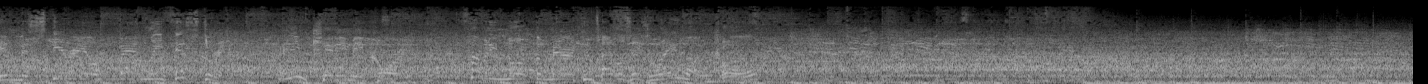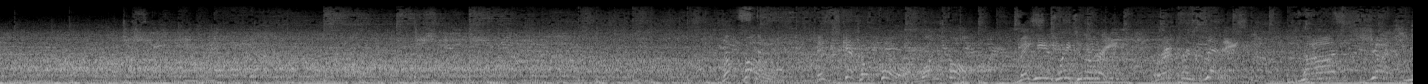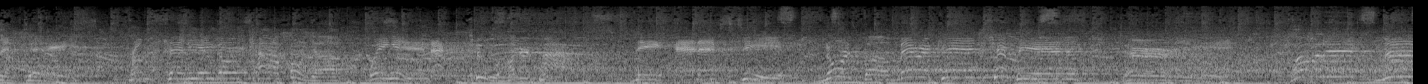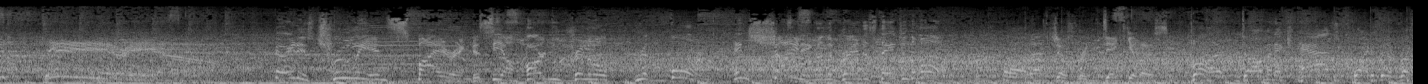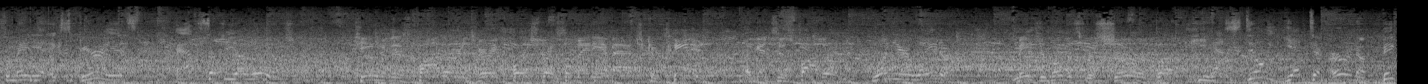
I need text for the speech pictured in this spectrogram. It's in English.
in Mysterio family history. Are you kidding me, Corey? How many North American titles has Rey won, Cole? The following is scheduled for one fall, making his way to the ring, representing the Judgment Day. From San Diego, California, weighing in at 200 pounds, the NXT North American Champion, Dirty Dominik Mysterio. It is truly inspiring to see a hardened criminal reformed and shining on the grandest stage of them all. Oh, that's just ridiculous. But Dominik has quite a bit of WrestleMania experience at such a young age. King with his father in his very first WrestleMania match competed against his father one year later. Major moments for sure, but he has still yet to earn a big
